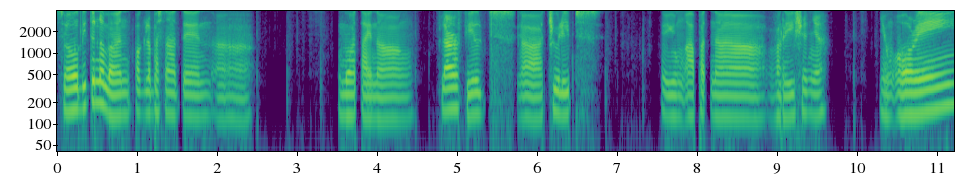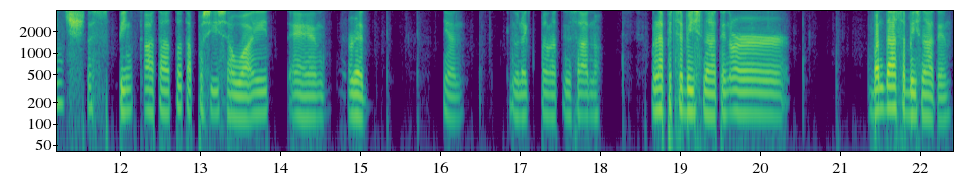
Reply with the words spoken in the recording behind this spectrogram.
So dito naman, paglabas natin, ah gumawa tayo ng flower fields, ah, tulips. Yung apat na variation niya. Yung orange, tas pink ata to, tapos isa white and red. Yan. Kinolect pa natin sa ano. Malapit sa base natin or banda sa base natin.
